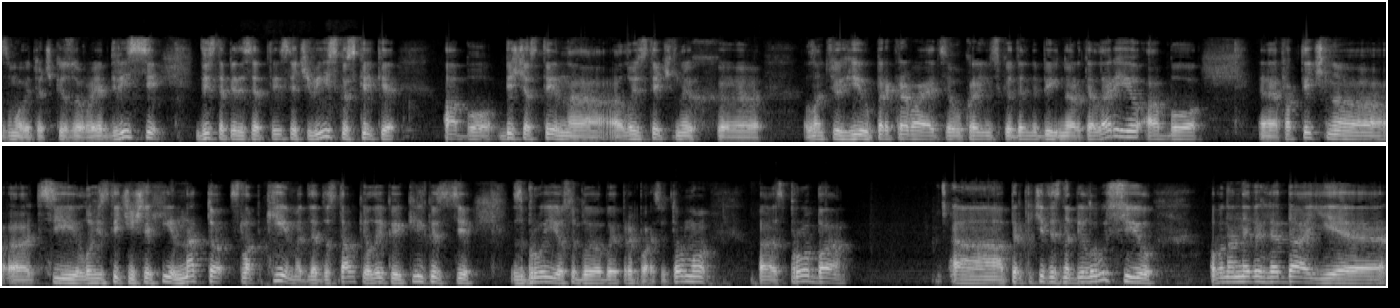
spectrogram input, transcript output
з моєї точки зору, як 200-250 тисяч військ, оскільки або більш частина логістичних е, ланцюгів перекривається українською дальнобійною артилерією, або е, фактично е, ці логістичні шляхи надто слабкими для доставки великої кількості зброї, особливо боєприпасів. Тому е, спроба е, переключитись на Білорусію, вона не виглядає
